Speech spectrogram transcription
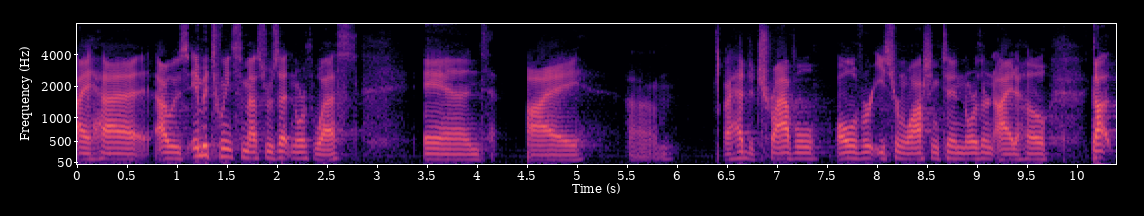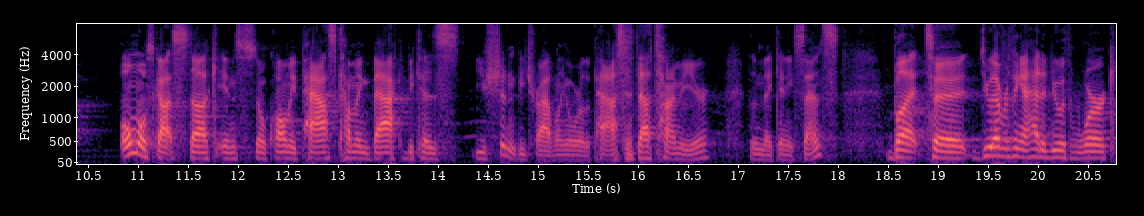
I had I was in between semesters at Northwest, and I um, I had to travel all over eastern Washington, northern Idaho. Got almost got stuck in Snoqualmie Pass coming back because you shouldn't be traveling over the pass at that time of year. Doesn't make any sense. But to do everything I had to do with work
